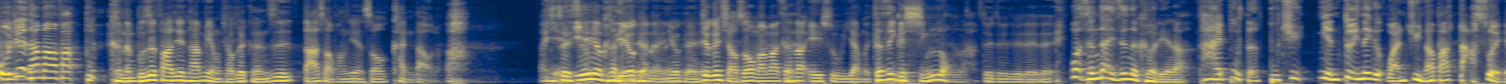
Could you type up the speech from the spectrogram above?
我觉得他妈发不可能不是发现他面容憔悴，可能是打扫房间的时候看到了。啊。而且也有可能，也有可能，有可能，就跟小时候妈妈看到 A 叔一样的，这是一个形容啊。对对对对对，哇，陈代真的可怜啊，他还不得不去面对那个玩具，然后把它打碎，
